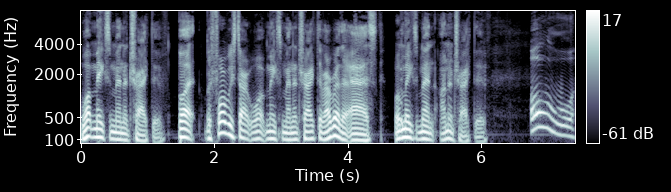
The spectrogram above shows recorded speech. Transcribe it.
what makes men attractive? But before we start what makes men attractive, I'd rather ask what makes men unattractive. Oh,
